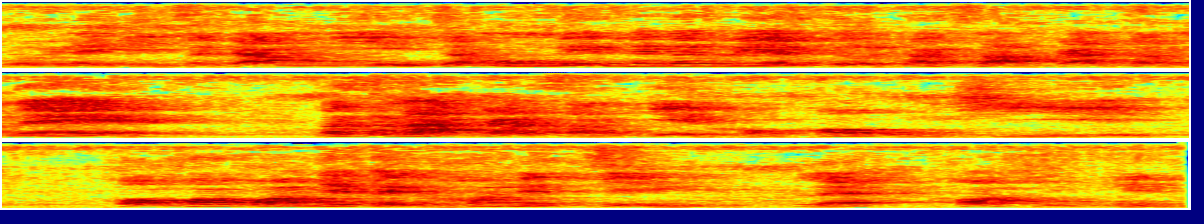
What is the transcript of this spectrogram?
โดยในกิจกรรมนี้จะมุ่งเน้นให้นักเรียนเกิดทักษะการจำแนก ลักษณะการสังเกตของข้อบ่งชี้ ของข้อความที่เป็นข้อเท็จจริง และข้อคิดเห็น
